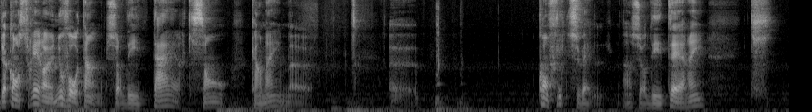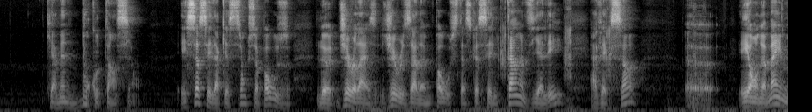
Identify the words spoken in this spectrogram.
de construire un nouveau temple sur des terres qui sont quand même euh, euh, conflictuelles, hein, sur des terrains qui, qui amènent beaucoup de tensions. Et ça, c'est la question que se pose le Jerusalem Post. Est-ce que c'est le temps d'y aller avec ça? Euh, et on a même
